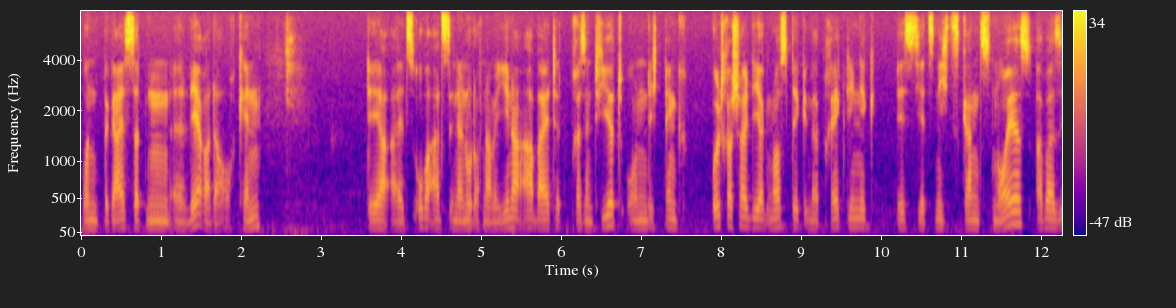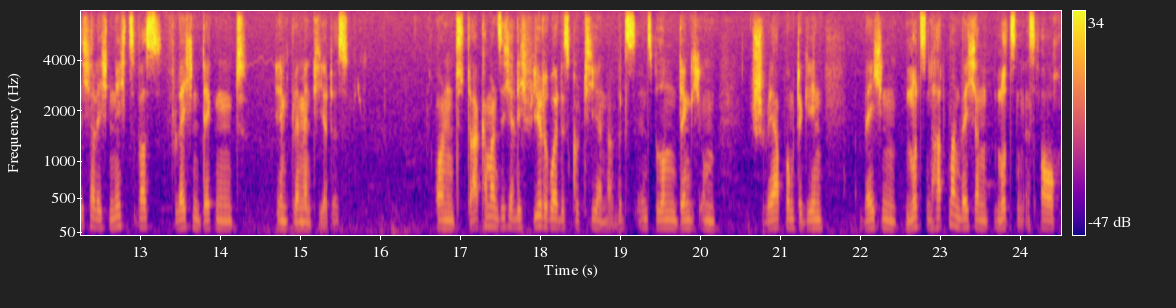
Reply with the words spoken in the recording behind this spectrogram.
und begeisterten äh, Lehrer da auch kennen, der als Oberarzt in der Notaufnahme Jena arbeitet, präsentiert. Und ich denke, Ultraschalldiagnostik in der Präklinik ist jetzt nichts ganz Neues, aber sicherlich nichts, was flächendeckend implementiert ist. Und da kann man sicherlich viel darüber diskutieren. Da wird es insbesondere, denke ich, um Schwerpunkte gehen. Welchen Nutzen hat man? Welcher Nutzen ist auch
